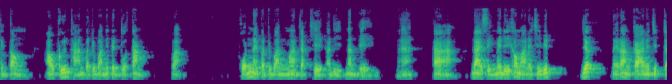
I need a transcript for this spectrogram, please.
จึงต้อง เอาพื้นฐานปัจจุบันนี้เป็นตัวตั้งว่า ผลในปัจจุบันมาจากเหตุอดีตนั่นเองนะถ้าได้สิ่งไม่ดีเข้ามาในชีวิต เยอะในร่างกายในจิตใจ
